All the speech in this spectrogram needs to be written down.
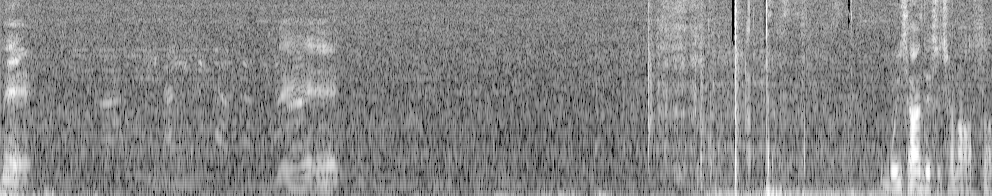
네. 네. 뭐 이상한 데서 전화 왔어.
